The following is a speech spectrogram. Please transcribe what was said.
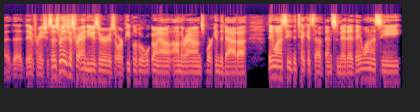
uh, the, the information. So it's really just for end users or people who are going out on the rounds, working the data. They want to see the tickets that have been submitted. They want to see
